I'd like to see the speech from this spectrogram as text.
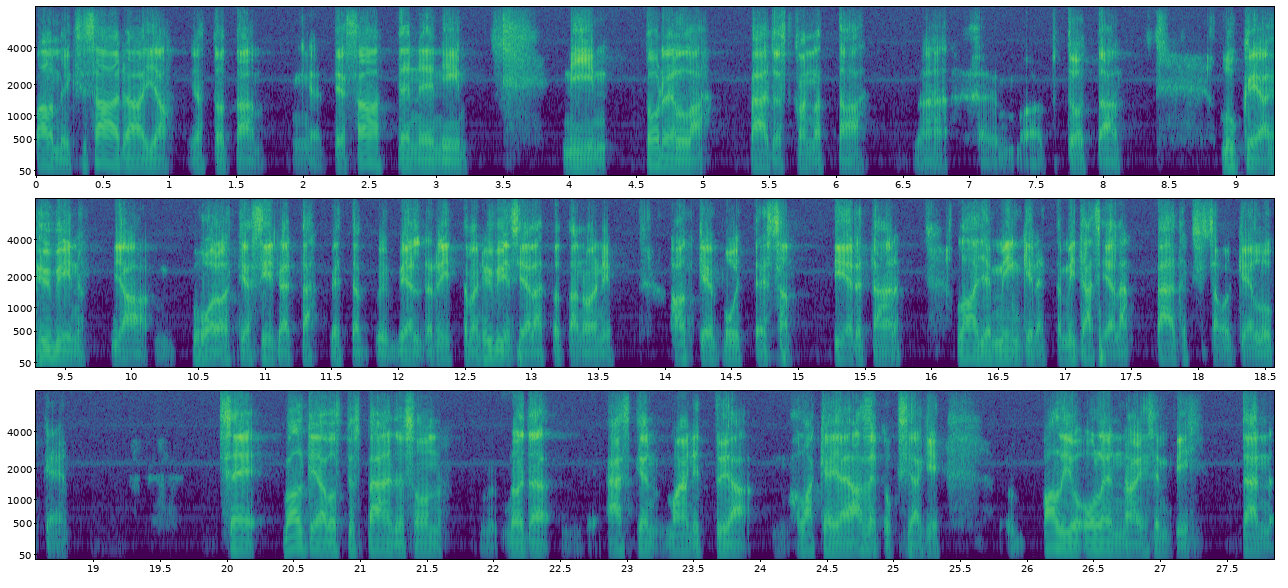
valmiiksi saadaan ja, ja tota, te saatte ne, niin, niin todella päätös kannattaa ää, tota, lukea hyvin ja huolehtia siitä, että, että vielä riittävän hyvin siellä tota noin, hankkeen puitteissa tiedetään laajemminkin, että mitä siellä päätöksissä oikein lukee. Se valtioavustuspäätös on noita äsken mainittuja lakeja ja asetuksiakin paljon olennaisempi tämän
